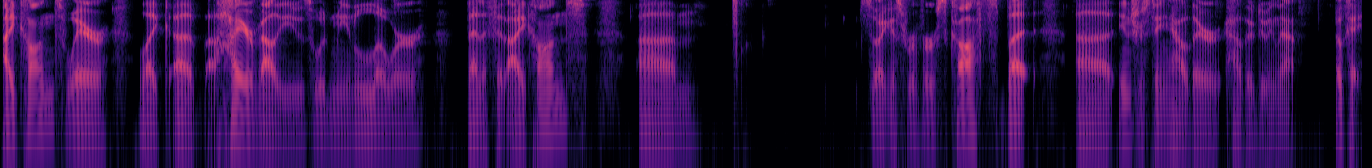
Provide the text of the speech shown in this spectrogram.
icons where like uh, higher values would mean lower benefit icons. Um, so I guess reverse costs, but uh, interesting how they're how they're doing that. Okay,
